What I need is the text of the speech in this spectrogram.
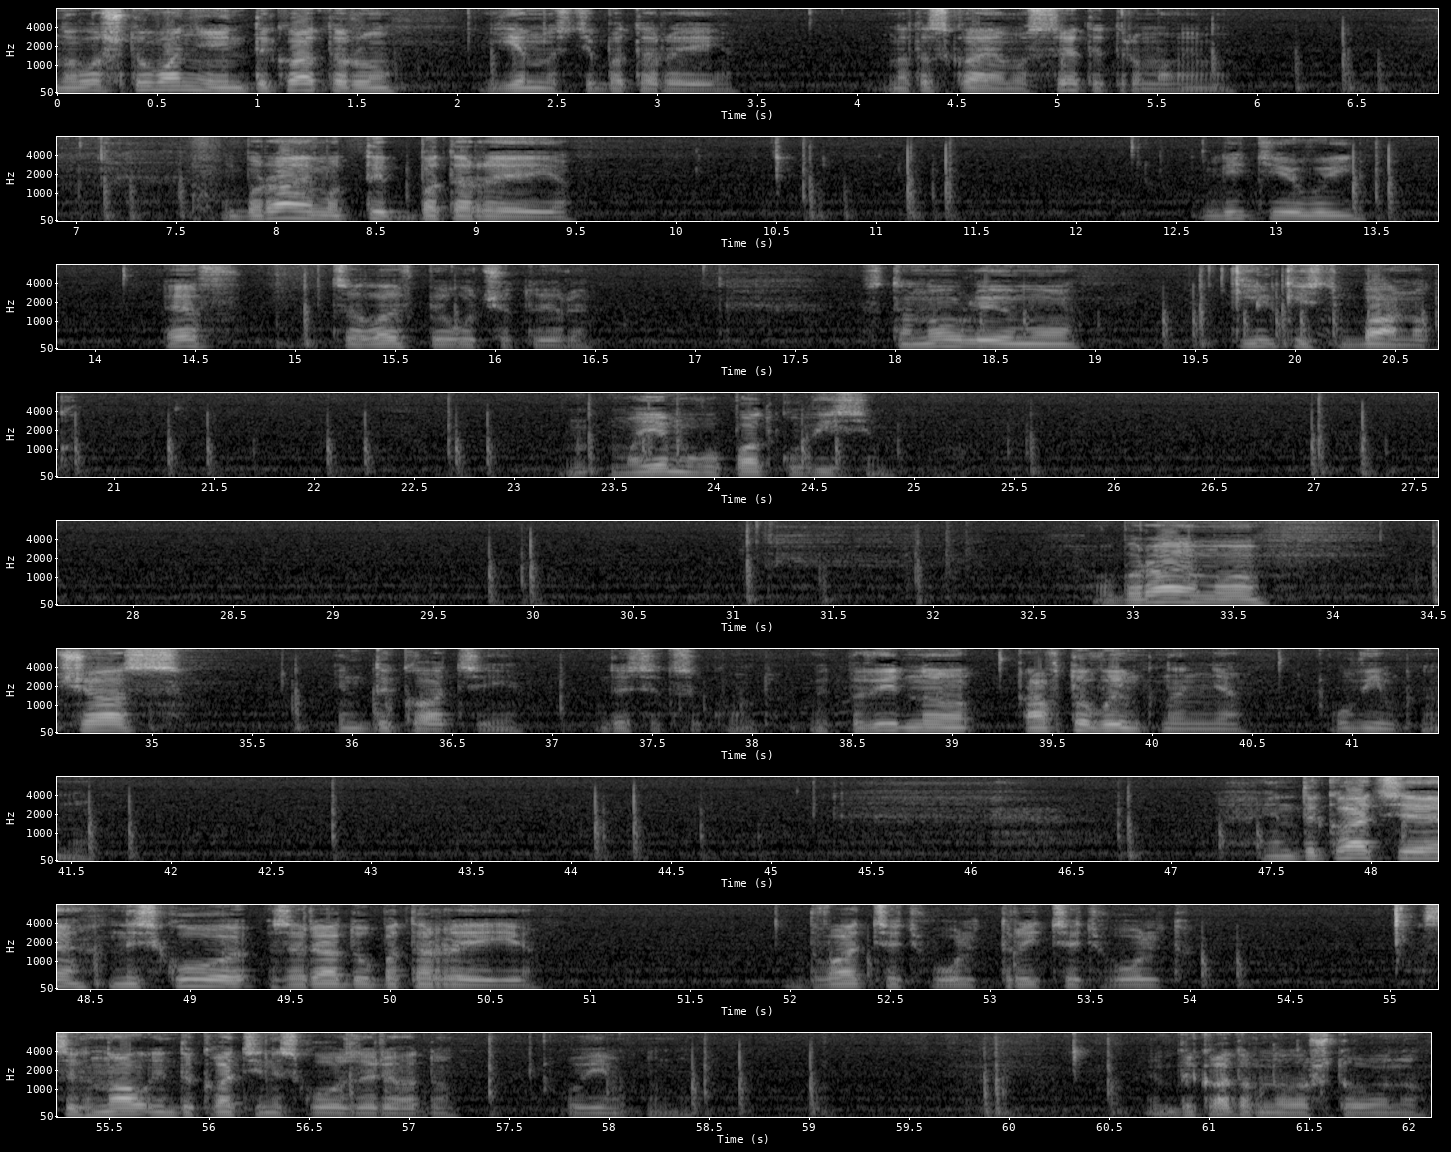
Налаштування індикатору ємності батареї. Натискаємо Set і тримаємо. Обираємо тип батареї. Літієвий F це Life Pilot 4. Встановлюємо кількість банок. В моєму випадку 8. Обираємо час індикації 10 секунд. Відповідно, автовимкнення увімкнено. Індикація низького заряду батареї 20 вольт, 30 вольт. Сигнал індикації низького заряду увімкнено. Індикатор налаштовано.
